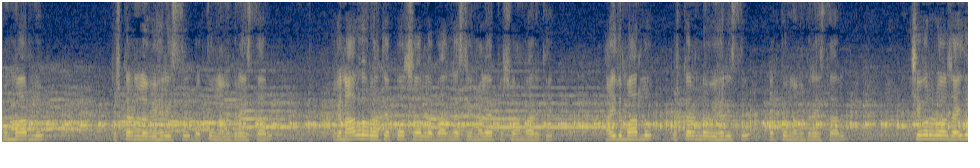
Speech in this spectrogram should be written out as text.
ముమ్మార్లు పుష్కరంలో విహరిస్తూ భక్తులను అనుగ్రహిస్తారు. ఇక నాలుగో రోజు తెప్పోత్సవాల్లో భాగంగా శ్రీ మలయప్ప స్వామివారికి ఐదు మార్లు పుష్కరంలో విహరిస్తూ భక్తులను అనుగ్రహిస్తారు. చివరి రోజు ఐదో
